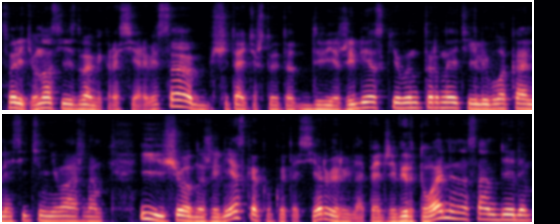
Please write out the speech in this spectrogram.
Смотрите, у нас есть два микросервиса. Считайте, что это две железки в интернете или в локальной сети, неважно. И еще одна железка, какой-то сервер или, опять же, виртуальный на самом деле,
